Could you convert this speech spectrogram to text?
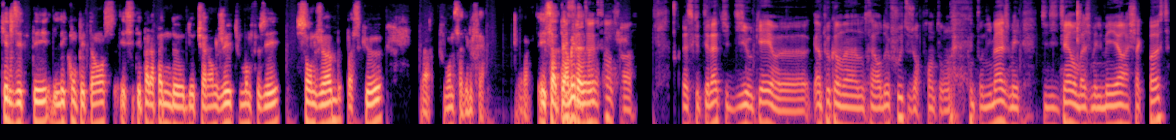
quelles étaient les compétences et c'était pas la peine de, de, challenger. Tout le monde faisait son job parce que tout le monde savait le faire. Et ça permet parce que tu es là, tu te dis, ok, euh, un peu comme un entraîneur de foot, je reprends ton, ton image, mais tu te dis, tiens, bah, je mets le meilleur à chaque poste.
